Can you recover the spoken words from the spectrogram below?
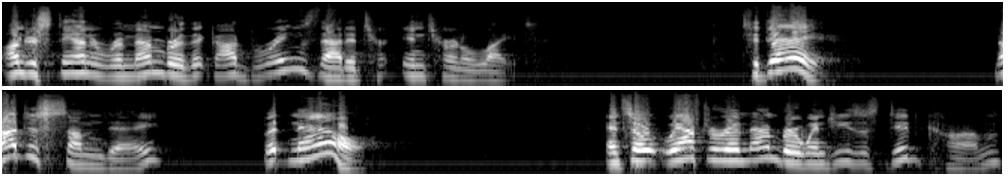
understand and remember that God brings that inter- internal light today. Not just someday, but now. And so we have to remember when Jesus did come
